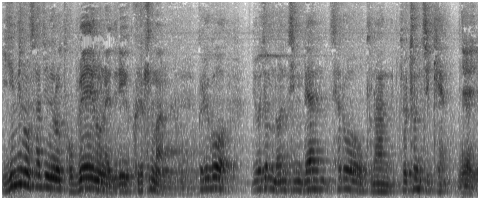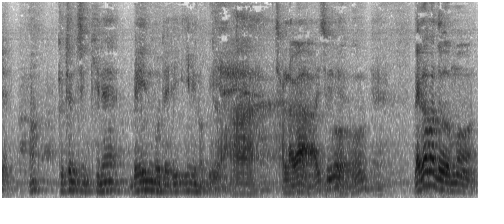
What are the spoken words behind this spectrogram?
이민호 사진으로 도배해 놓은 애들이 그렇게 많아요. 그리고 요즘 런칭된 새로 오픈한 교촌 치킨. 예, 예. 어? 교촌 치킨의 메인 모델이 이민호입니다. 이야, 잘 나가, 이 친구. 예. 내가 봐도 뭐,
